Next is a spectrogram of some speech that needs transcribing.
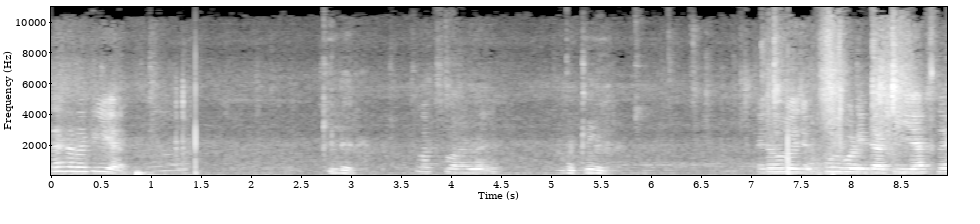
দেখা যায় ক্লিয়ার ক্লিয়ার ক্লিয়ার এটা হলো এই যে ফুল বডিটা কি আছে?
